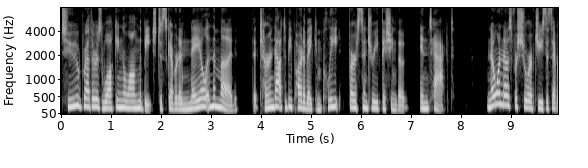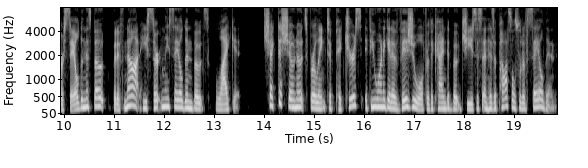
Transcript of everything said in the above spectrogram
two brothers walking along the beach discovered a nail in the mud that turned out to be part of a complete first century fishing boat, intact. No one knows for sure if Jesus ever sailed in this boat, but if not, he certainly sailed in boats like it. Check the show notes for a link to pictures if you want to get a visual for the kind of boat Jesus and his apostles would have sailed in.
